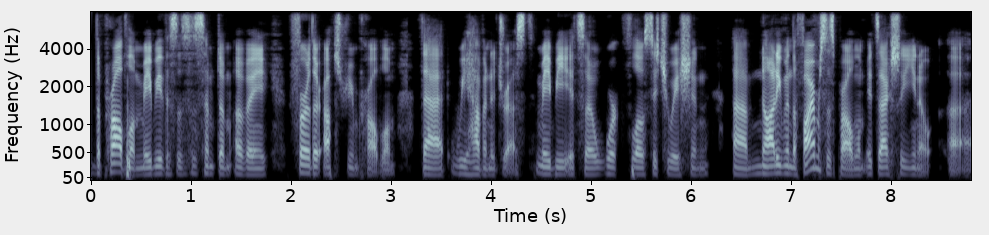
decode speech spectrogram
the problem. Maybe this is a symptom of a further upstream problem that we haven't addressed. Maybe it's a workflow situation, um, not even the pharmacist problem. It's actually, you know, uh,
